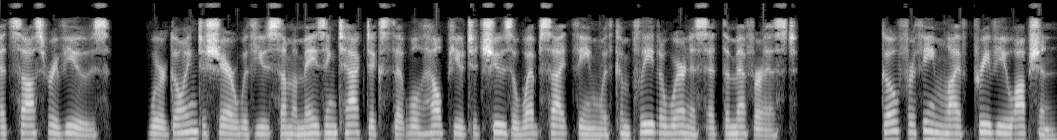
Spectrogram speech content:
at Sauce Reviews, we're going to share with you some amazing tactics that will help you to choose a website theme with complete awareness at ThemeForest. Go for Theme Live Preview option.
